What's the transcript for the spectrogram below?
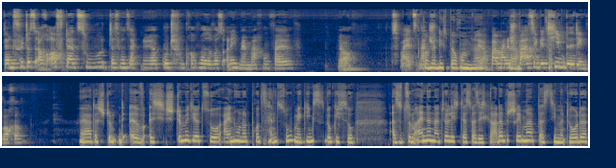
dann führt das auch oft dazu, dass man sagt, naja gut, dann brauchen wir sowas auch nicht mehr machen, weil ja, es war jetzt mal, Kommt ja nichts mehr rum, ne? ja, war mal eine ja. spaßige Teambuilding-Woche. Ja, das stimmt. Äh, ich stimme dir zu 100 Prozent zu. Mir ging es wirklich so Also zum einen natürlich das, was ich gerade beschrieben habe, dass die Methode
